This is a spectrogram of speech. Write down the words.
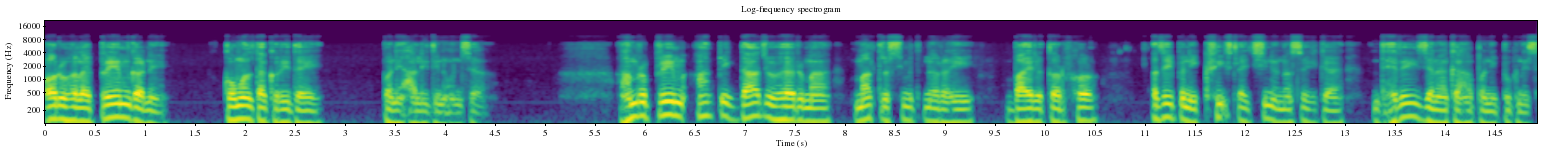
अरूहरूलाई प्रेम गर्ने कोमलताको हृदय पनि हालिदिनुहुन्छ। हाम्रो प्रेम आत्मिक दाजुभाइहरूमा मात्र सीमित नरही बाहिरतर्फ अझै पनि ख्रिसलाई चिन्न नसकेका धेरैजना कहाँ पनि पुग्नेछ।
